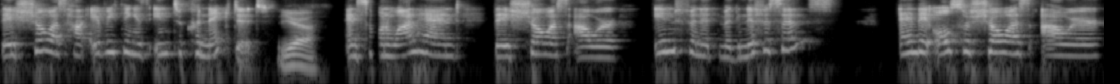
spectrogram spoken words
they show us how everything is interconnected. Yeah. And so, on one hand, they show us our infinite magnificence, and they also show us our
